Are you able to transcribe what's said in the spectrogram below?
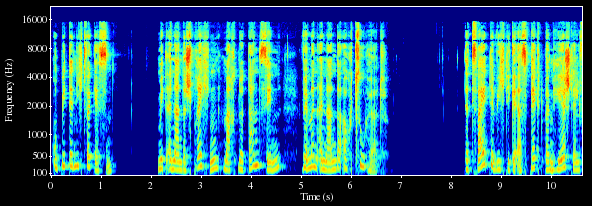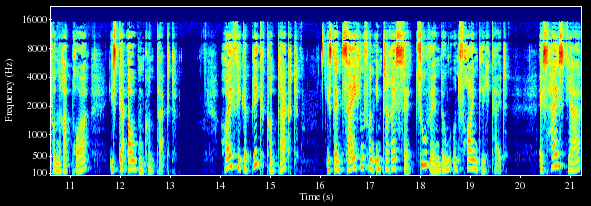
Und bitte nicht vergessen, miteinander sprechen macht nur dann Sinn, wenn man einander auch zuhört. Der zweite wichtige Aspekt beim Herstellen von Rapport ist der Augenkontakt. Häufiger Blickkontakt ist ein Zeichen von Interesse, Zuwendung und Freundlichkeit. Es heißt ja,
